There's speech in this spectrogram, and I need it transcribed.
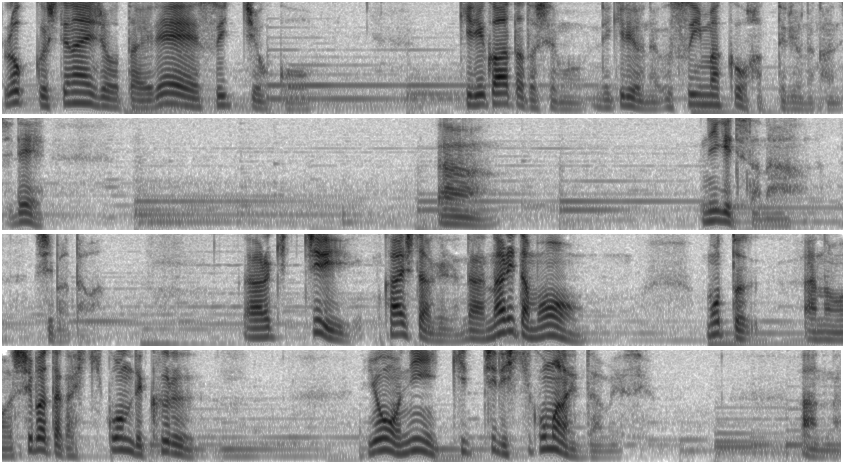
ロックしてない状態でスイッチをこう、切り替わったとしてもできるような薄い膜を張ってるような感じで、うん。逃げてたな、柴田は。だからきっちり返してあげる。だから成田も、もっと、あの、柴田が引き込んでくるようにきっちり引き込まないとダメですよ。あんな。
